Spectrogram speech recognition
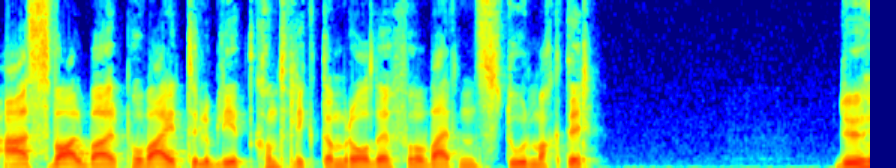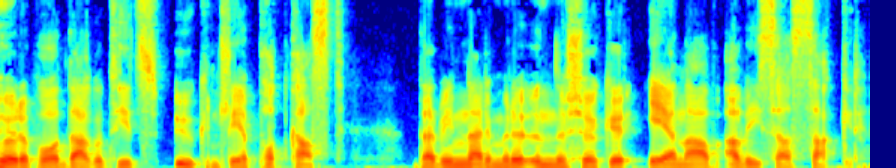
Er Svalbard på vei til å bli et konfliktområde for verdens stormakter? Du hører på Dag og Tids ukentlige podkast, der vi nærmere undersøker en av avisas saker.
